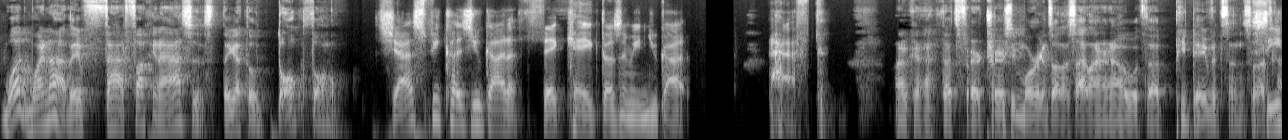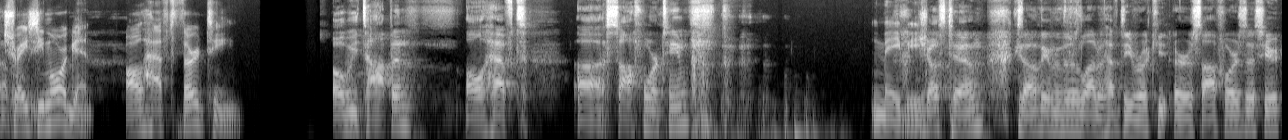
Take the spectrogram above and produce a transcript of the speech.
What? Why not? They have fat fucking asses. They got the donk on them. Just because you got a thick cake doesn't mean you got heft. Okay, that's fair. Tracy Morgan's on the sideline right now with uh, Pete Davidson. So that's See Tracy Morgan, all heft third team. Obi Toppin, all heft uh, sophomore team. Maybe. Just him, because I don't think that there's a lot of hefty rookie or sophomores this year.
